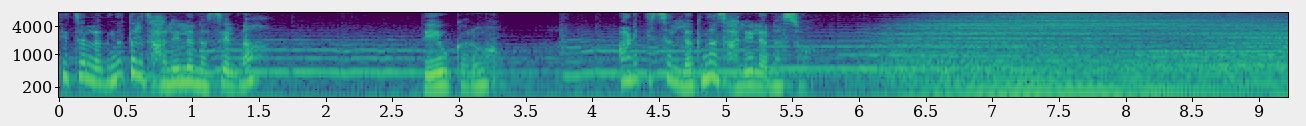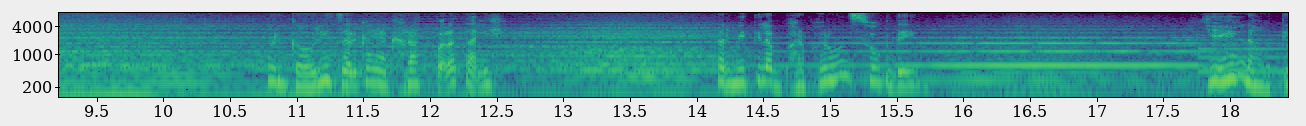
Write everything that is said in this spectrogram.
तिचं लग्न तर झालेलं नसेल ना? देव करो. आणि तिचं लग्न झालेलं नसो. पण गौरी जर का या घरात परत आली तर मी तिला भरभरून सुख देईन. येईल ना होती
